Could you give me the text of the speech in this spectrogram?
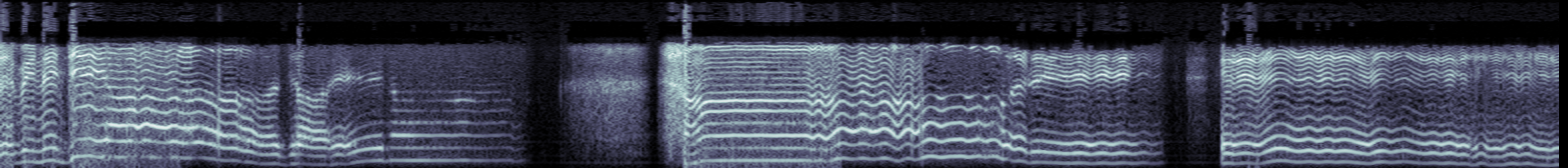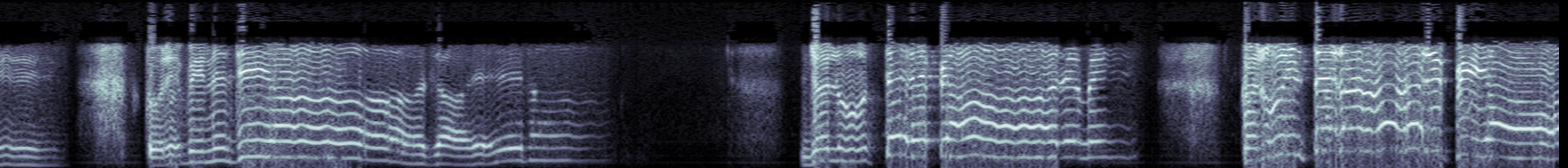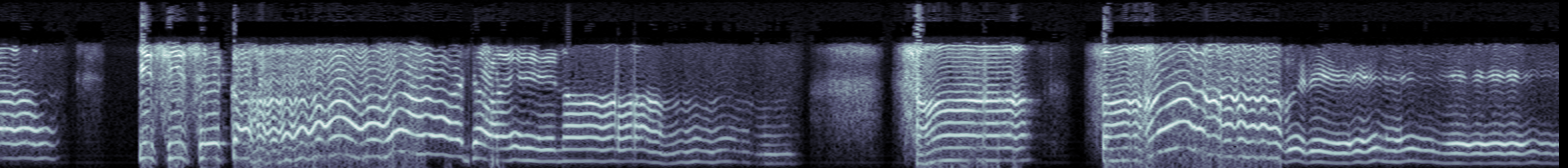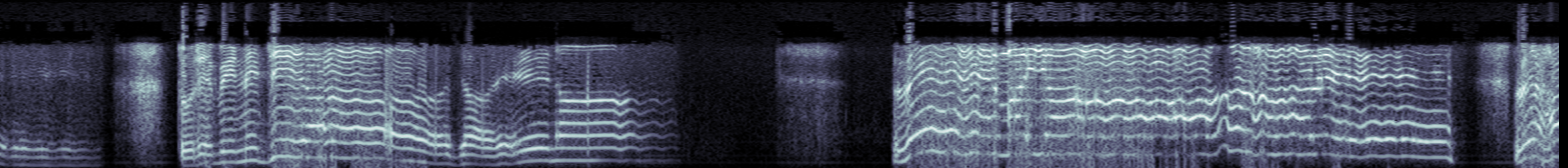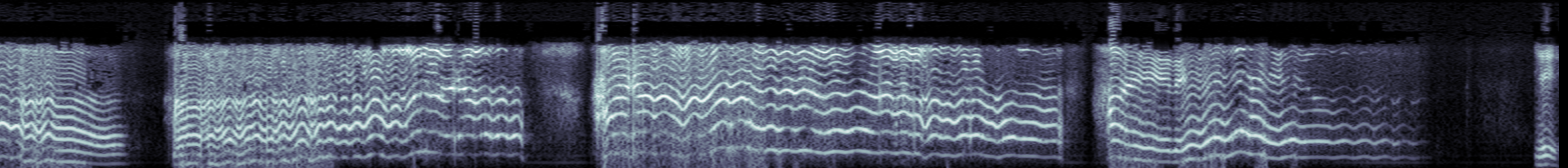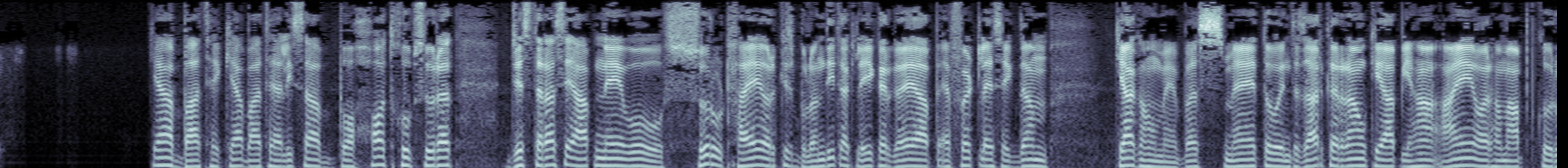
तुरे बिन जिया जाए ना। सांवरे ए, तुरे बिन जिया जाए ना। जलो तेरे प्यार में करो से कहा जाए ना। सा सावरे तुरे बिन जिया जाए ना। वे क्या बात है, क्या बात है, अली साहब। बहुत खूबसूरत। जिस तरह से आपने वो सुर उठाए और किस बुलंदी तक लेकर गए आप एफर्टलेस एकदम, क्या कहूँ मैं, बस मैं तो इंतज़ार कर रहा हूँ कि आप यहाँ आए और हम आपको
